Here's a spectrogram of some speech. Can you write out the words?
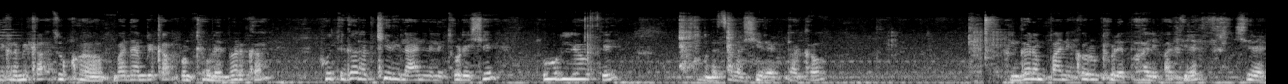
इकडे मी काजू क- बदाम बी कापून ठेवलेत बरं का. होते घरात खिरीला आणलेले थोडेसे. उरले होते. मला चला शिऱ्यात टाकावं. गरम पाणी करून ठेवले पाहाली पातीला शिऱ्यात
